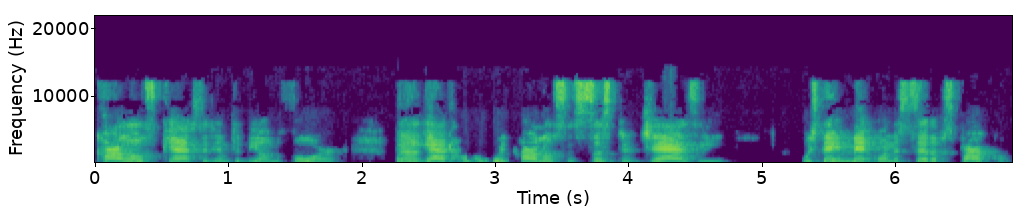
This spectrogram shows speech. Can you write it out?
Carlos casted him to be on the four, but he got cool with Carlos's sister Jazzy, which they met on the set of Sparkle.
